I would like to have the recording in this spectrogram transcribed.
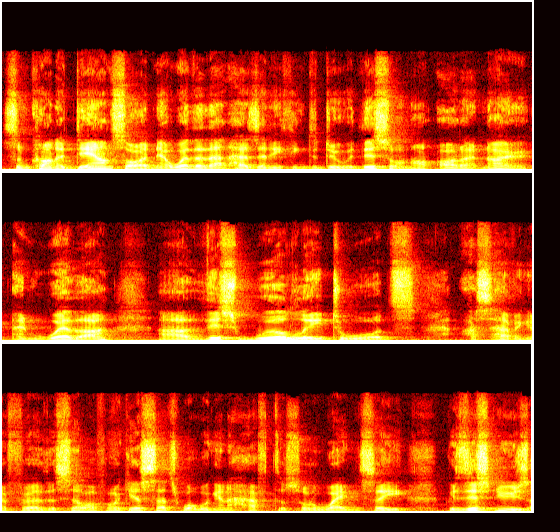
some kind of downside. Now, whether that has anything to do with this or not, I don't know. And whether uh, this will lead towards us having a further sell off, I guess that's what we're going to have to sort of wait and see because this news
